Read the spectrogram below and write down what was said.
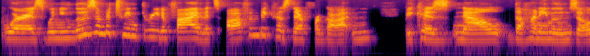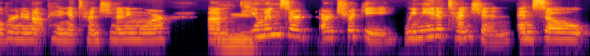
Whereas when you lose them between three to five, it's often because they're forgotten because now the honeymoon's over and you're not paying attention anymore. Um, mm-hmm. Humans are are tricky. We need attention, and so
